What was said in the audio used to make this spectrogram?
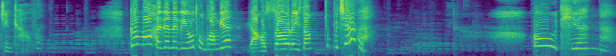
警察问。刚刚还在那个油桶旁边，然后嗖的一声就不见了。哦天哪！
